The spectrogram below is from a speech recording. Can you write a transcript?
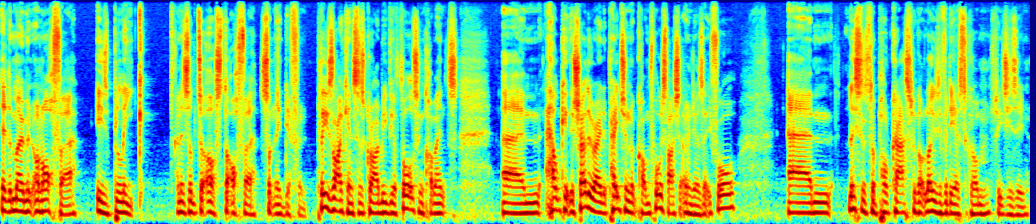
at the moment on offer is bleak. And it's up to us to offer something different. Please like and subscribe, leave your thoughts and comments. Um, help keep the show the road at patreon.com forward slash 84 Um, listen to the podcast. We've got loads of videos to come. Speak to you soon.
